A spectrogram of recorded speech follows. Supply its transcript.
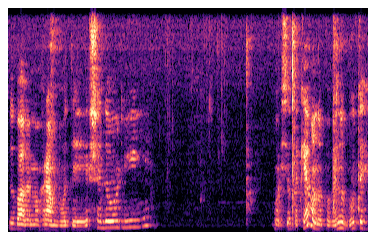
Добавимо грам води ще до олії. Ось отаке воно повинно бути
